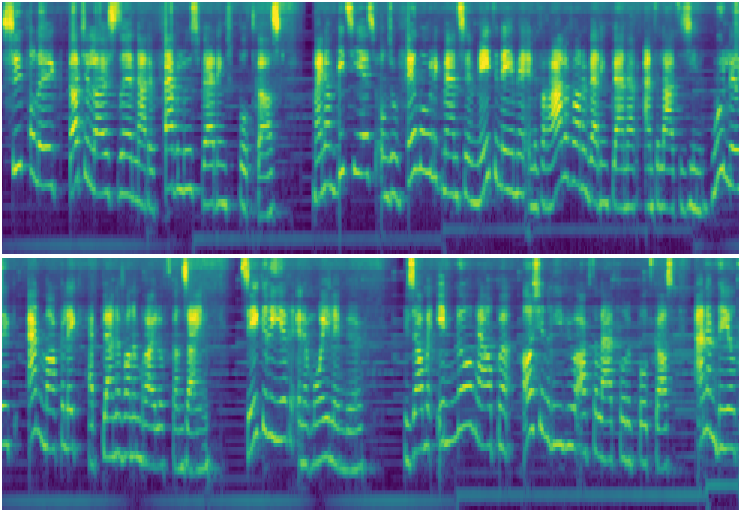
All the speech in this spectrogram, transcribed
Superleuk dat je luisterde naar de Fabulous Weddings podcast. Mijn ambitie is om zoveel mogelijk mensen mee te nemen in de verhalen van een weddingplanner en te laten zien hoe leuk en makkelijk het plannen van een bruiloft kan zijn. Zeker hier in het mooie Limburg. Je zou me enorm helpen als je een review achterlaat voor de podcast en hem deelt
